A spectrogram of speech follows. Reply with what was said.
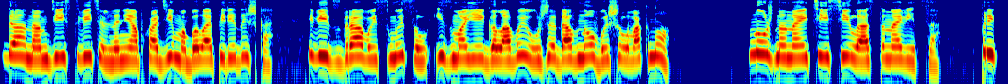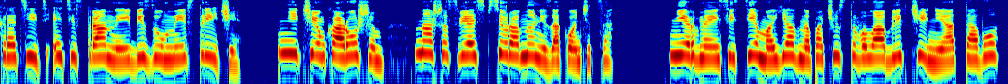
Да, нам действительно необходима была передышка, ведь здравый смысл из моей головы уже давно вышел в окно. Нужно найти силы остановиться, прекратить эти странные и безумные встречи. Ничем хорошим наша связь все равно не закончится. Нервная система явно почувствовала облегчение от того,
